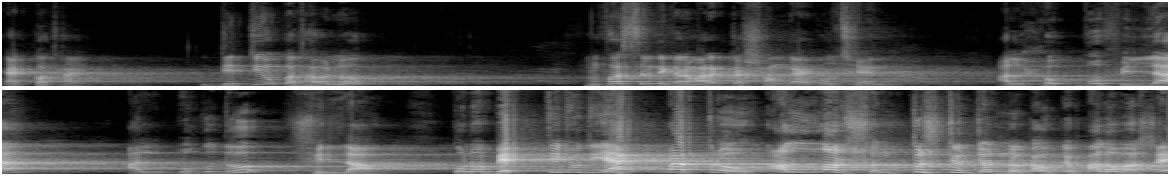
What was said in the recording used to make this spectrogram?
এক কথায় দ্বিতীয় কথা হলো মুফাসরিন কালাম আরেকটা সংজ্ঞায় বলছেন, আল হুব্বু ফিল্লা, আল বুগদু ফিল্লা। কোন ব্যক্তি যদি একমাত্র আল্লাহর সন্তুষ্টির জন্য কাউকে ভালোবাসে,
